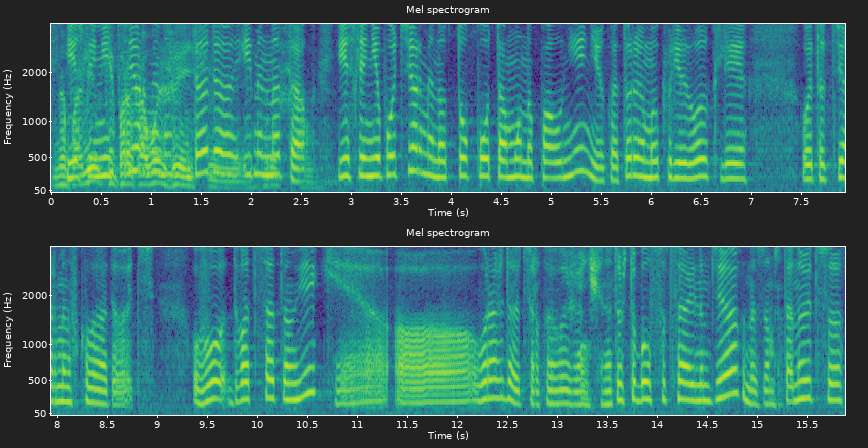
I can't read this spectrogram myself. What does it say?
На Если не термину, да, да, именно Хорошо. так. Если не по термину, то по тому наполнению, которое мы привыкли в этот термин вкладывать. В 20 веке э, вырождаются роковые женщины. То, что был социальным диагнозом, становится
